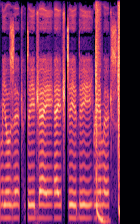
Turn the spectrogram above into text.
Music DJ HTB Remix.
